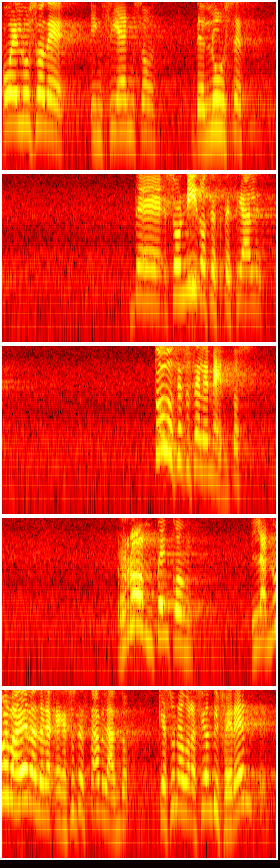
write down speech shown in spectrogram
O el uso de incienso, de luces, de sonidos especiales. Todos esos elementos rompen con la nueva era de la que Jesús está hablando, que es una adoración diferente.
